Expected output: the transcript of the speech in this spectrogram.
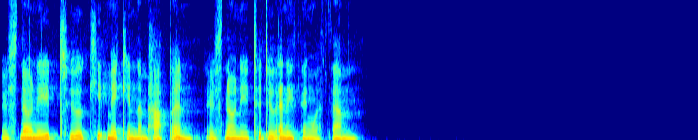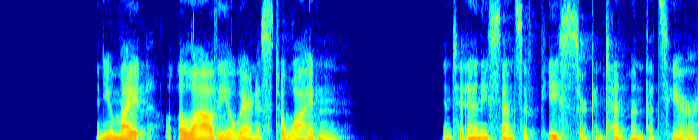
there's no need to keep making them happen. There's no need to do anything with them. And you might allow the awareness to widen into any sense of peace or contentment that's here.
